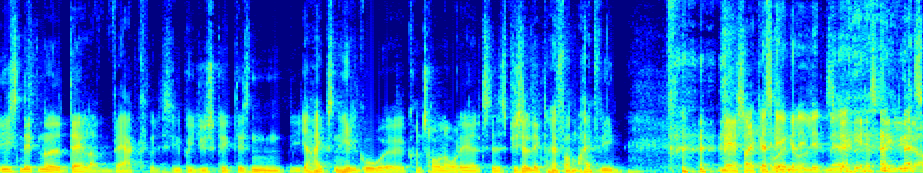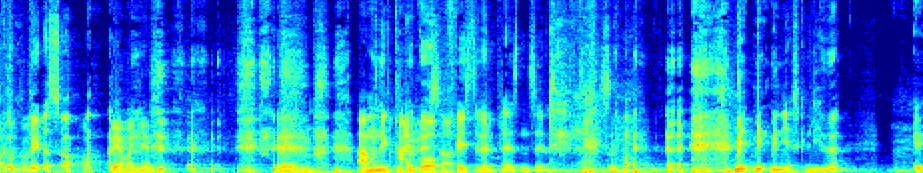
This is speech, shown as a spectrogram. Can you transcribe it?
Det er sådan lidt noget dallerværk, vil jeg sige på jysk. Ikke? Det er sådan, jeg har ikke sådan helt god øh, kontrol over det altid. Specielt ikke, når jeg får meget vin. Men jeg, så ikke Jeg skal ikke lige lidt mere. Skal, jeg skal ikke lige lidt op, Peter Sommer. og bære mig hjem. øhm, Ah, ikke, du Ej, kan gå over altså- på festivalpladsen selv. Så- men, men, men jeg skal lige høre... Øh,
